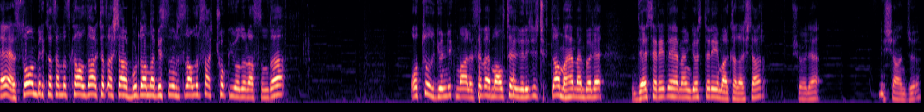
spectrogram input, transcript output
Evet son bir kasamız kaldı arkadaşlar. Buradan da bir sınırsız alırsak çok iyi olur aslında. 30 günlük maalesef ve maltı el verici çıktı ama hemen böyle DSR'yi de hemen göstereyim arkadaşlar. Şöyle nişancı.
